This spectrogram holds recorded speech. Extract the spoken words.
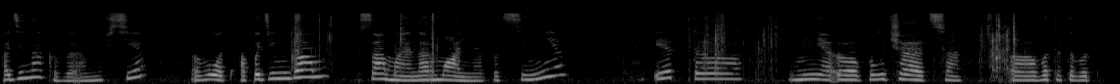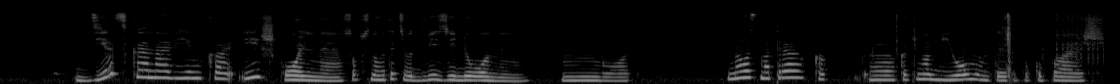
Одинаковые они все. Вот. А по деньгам самое нормальное по цене это у меня э, получается э, вот это вот детская новинка и школьная. Собственно, вот эти вот две зеленые. Вот. Но смотря как, каким объемом ты это покупаешь.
